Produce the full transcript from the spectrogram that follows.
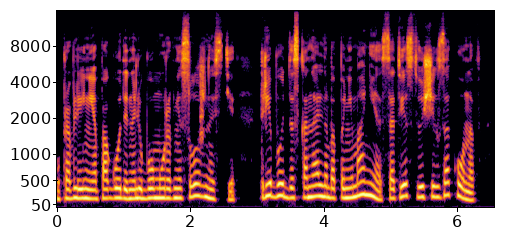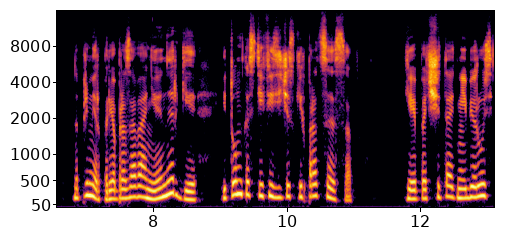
Управление погодой на любом уровне сложности требует досконального понимания соответствующих законов, например, преобразования энергии и тонкости физических процессов. Я и подсчитать не берусь,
